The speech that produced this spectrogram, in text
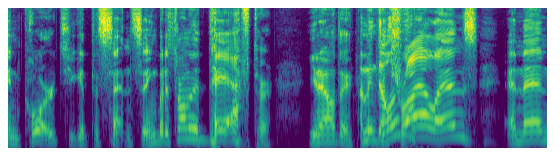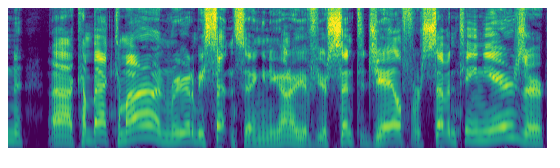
in courts, you get the sentencing, but it's only the day after. You know, the, I mean, the the only thing- trial ends, and then uh, come back tomorrow, and we're going to be sentencing, and you're going to, if you're sent to jail for 17 years or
